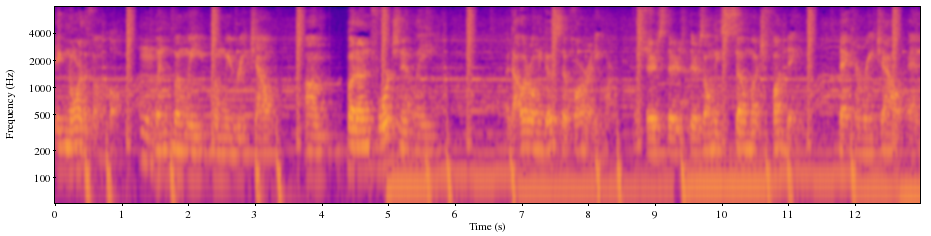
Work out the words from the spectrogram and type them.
ignore the phone call Mm. when when we when we reach out. Um, but unfortunately, a dollar only goes so far anymore. There's there's there's only so much funding that can reach out, and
